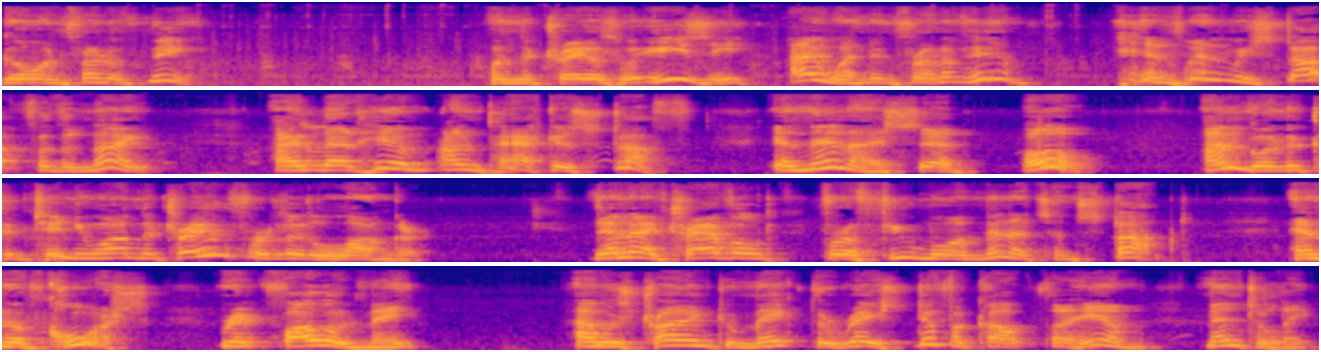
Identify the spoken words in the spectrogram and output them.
go in front of me. When the trails were easy, I went in front of him. And when we stopped for the night, I let him unpack his stuff. And then I said, Oh, I'm going to continue on the trail for a little longer. Then I traveled for a few more minutes and stopped. And of course, Rick followed me. I was trying to make the race difficult for him mentally.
